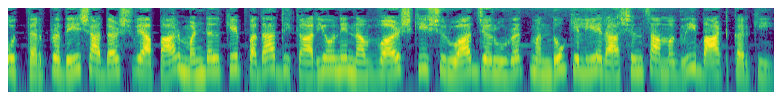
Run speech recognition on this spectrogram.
उत्तर प्रदेश आदर्श व्यापार मंडल के पदाधिकारियों ने नव वर्ष की शुरुआत जरूरतमंदों के लिए राशन सामग्री बांट कर की।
